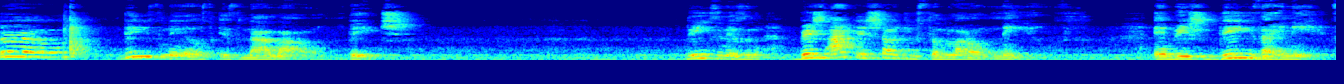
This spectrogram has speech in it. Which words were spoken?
Girl, these nails is not long, bitch. These nails, bitch, I can show you some long nails. And bitch, these ain't it.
